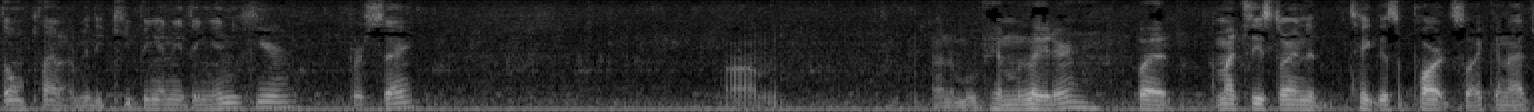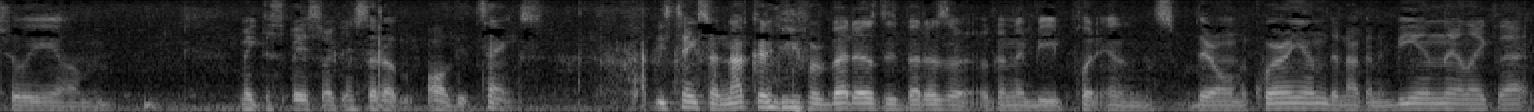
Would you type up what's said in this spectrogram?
don't plan on really keeping anything in here, per se. Um, To move him later, but I'm actually starting to take this apart so I can actually um, make the space so I can set up all the tanks. These tanks are not going to be for bettas. These bettas are, are going to be put in their own aquarium. They're not going to be in there like that.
